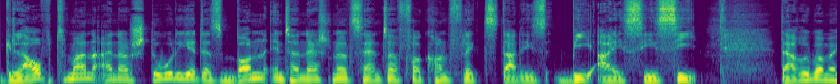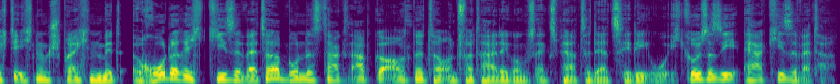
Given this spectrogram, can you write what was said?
glaubt man einer Studie des Bonn International Center for Conflict Studies BICC. Darüber möchte ich nun sprechen mit Roderich Kiesewetter, Bundestagsabgeordneter und Verteidigungsexperte der CDU. Ich grüße Sie, Herr Kiesewetter.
